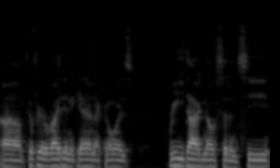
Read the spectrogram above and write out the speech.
Um, feel free to write in again. I can always re-diagnose it and see,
